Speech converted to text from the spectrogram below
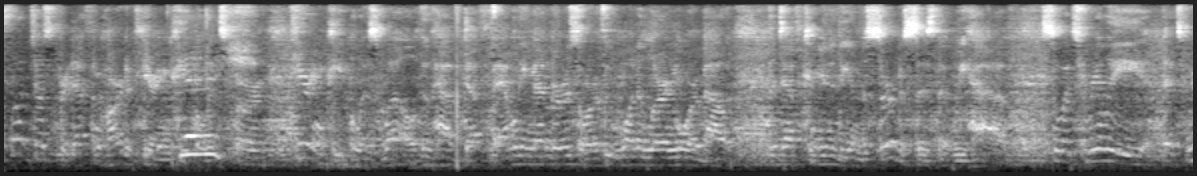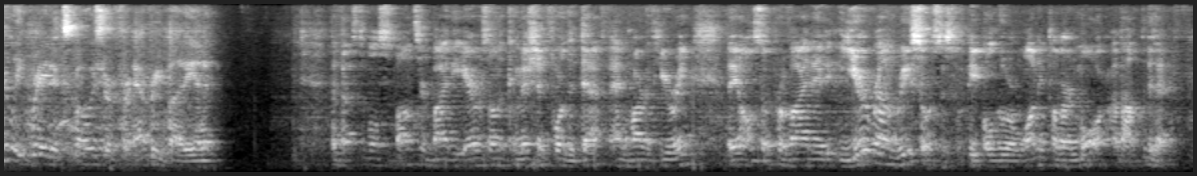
it's not just for deaf and hard of hearing people, it's for hearing people as well who have deaf family members or who want to learn more about the deaf community and the services that we have. So it's really, it's really great exposure for everybody. And The festival is sponsored by the Arizona Commission for the Deaf and Hard of Hearing. They also provided year-round resources for people who are wanting to learn more about the deaf.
